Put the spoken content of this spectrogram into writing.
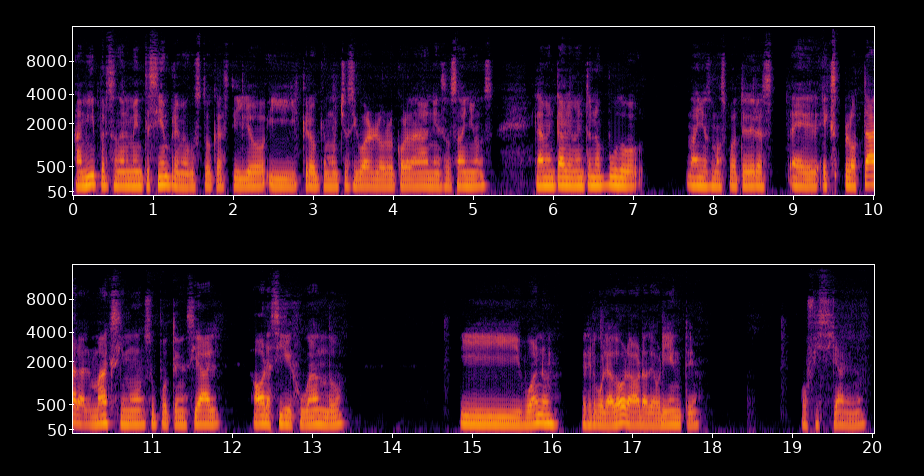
a mí personalmente siempre me gustó Castillo y creo que muchos igual lo recordarán esos años. Lamentablemente no pudo años más potederos eh, explotar al máximo su potencial. Ahora sigue jugando. Y bueno, es el goleador ahora de Oriente. Oficial, ¿no?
